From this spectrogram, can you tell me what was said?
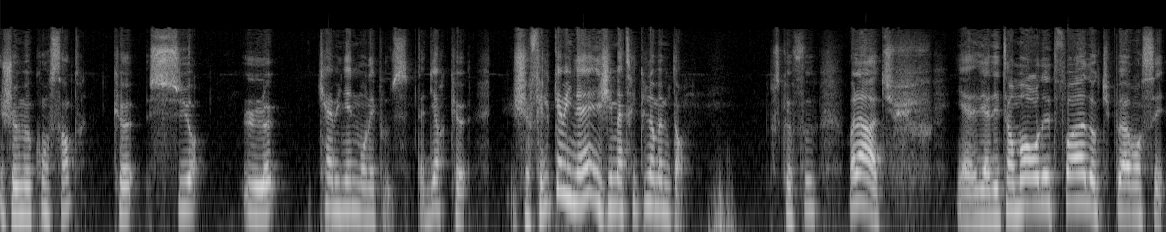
je me concentre que sur le cabinet de mon épouse. C'est-à-dire que je fais le cabinet et j'immatricule en même temps. Parce que, voilà, il y, a des temps morts des fois, donc tu peux avancer.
